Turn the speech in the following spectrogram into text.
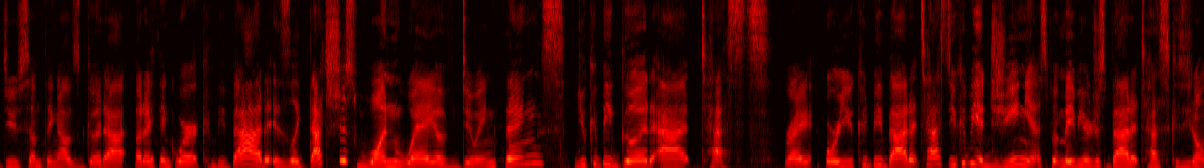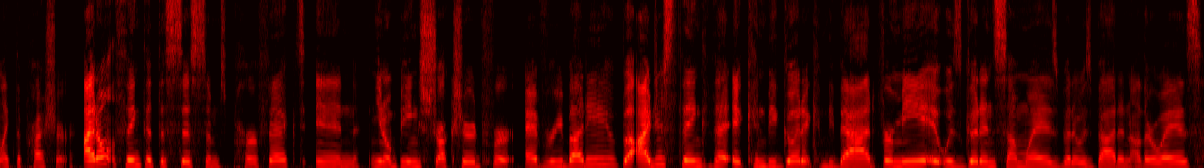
do something I was good at. But I think where it can be bad is like that's just one way of doing things. You could be good at tests right? Or you could be bad at tests. You could be a genius, but maybe you're just bad at tests because you don't like the pressure. I don't think that the system's perfect in, you know, being structured for everybody, but I just think that it can be good, it can be bad. For me, it was good in some ways, but it was bad in other ways.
